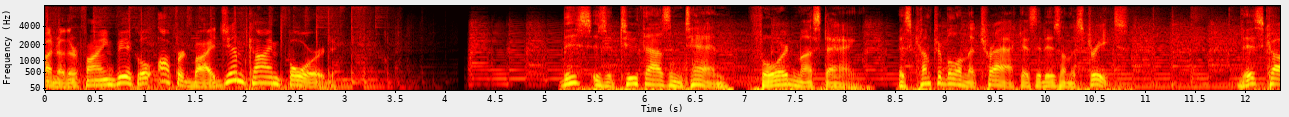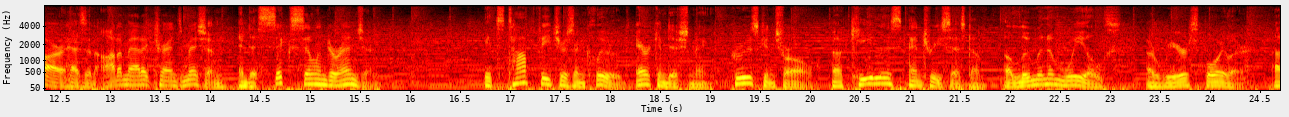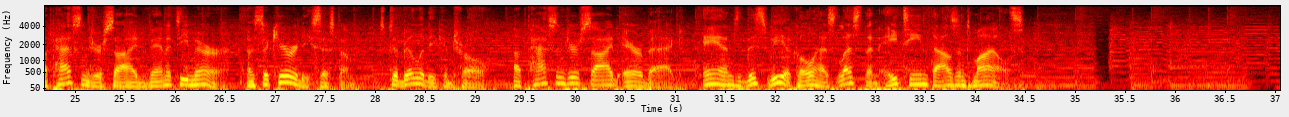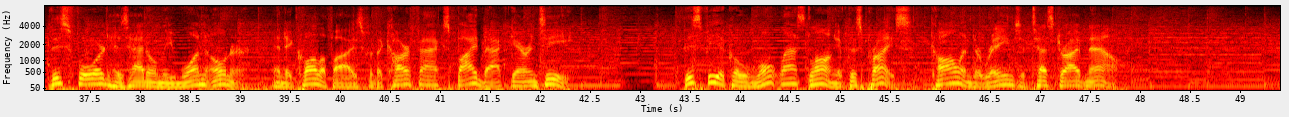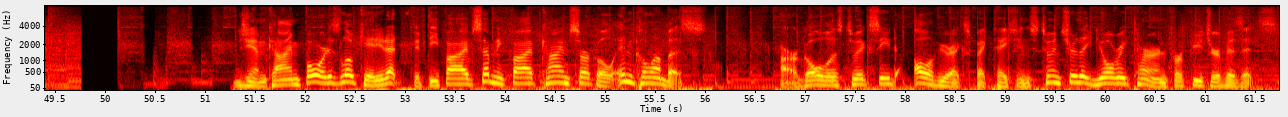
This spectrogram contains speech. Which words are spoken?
Another fine vehicle offered by Jim Keim Ford. This is a 2010 Ford Mustang, as comfortable on the track as it is on the streets. This car has an automatic transmission and a six-cylinder engine. Its top features include air conditioning, cruise control, a keyless entry system, aluminum wheels, a rear spoiler, a passenger side vanity mirror, a security system, stability control, a passenger side airbag, and this vehicle has less than 18,000 miles. This Ford has had only one owner and it qualifies for the Carfax buyback guarantee. This vehicle won't last long at this price. Call and arrange a test drive now. Jim Keim Ford is located at 5575 Keim Circle in Columbus. Our goal is to exceed all of your expectations to ensure that you'll return for future visits.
